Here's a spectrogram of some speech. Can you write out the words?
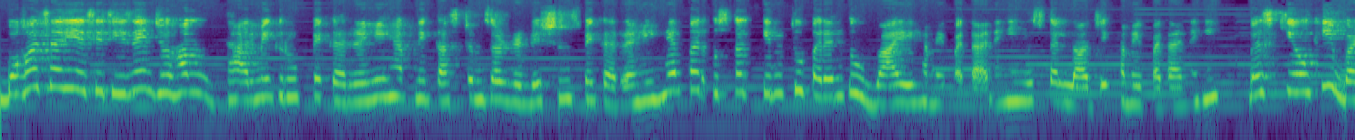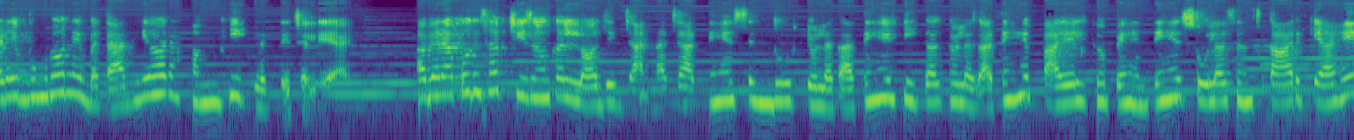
बहुत सारी ऐसी चीज़ें जो हम धार्मिक रूप पे कर रहे हैं, अपने कस्टम्स और ट्रेडिशन पे कर रहे हैं, पर उसका किंतु परंतु वाई हमें पता नहीं, उसका लॉजिक हमें पता नहीं। बस क्योंकि बड़े बूढ़ों ने बता दिया और हम भी करते चले आए। अगर आप उन सब चीज़ों का लॉजिक जानना चाहते हैं, सिंदूर क्यों लगाते हैं, टीका क्यों लगाते हैं, पायल क्यों पहनते हैं, सोलह संस्कार क्या है,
